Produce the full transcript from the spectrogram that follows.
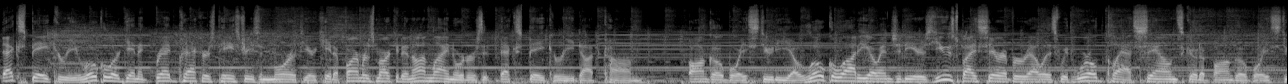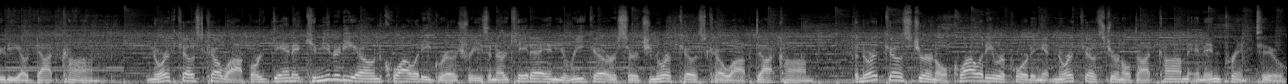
Beck's Bakery, local organic bread, crackers, pastries, and more at the Arcata Farmers Market and online orders at becksbakery.com. Bongo Boy Studio, local audio engineers used by Sarah Bareilles with world class sounds. Go to bongoboystudio.com. North Coast Co op, organic, community owned, quality groceries in Arcata and Eureka, or search northcoastcoop.com. The North Coast Journal, quality reporting at northcoastjournal.com and in print too.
